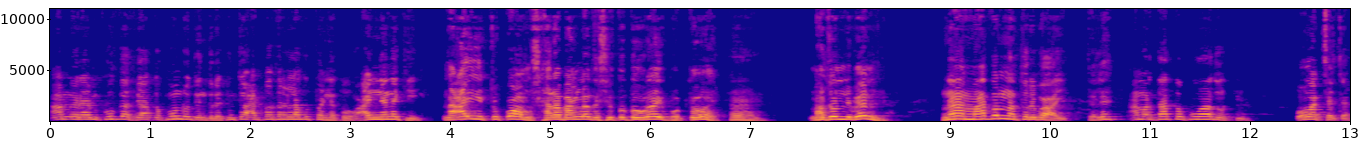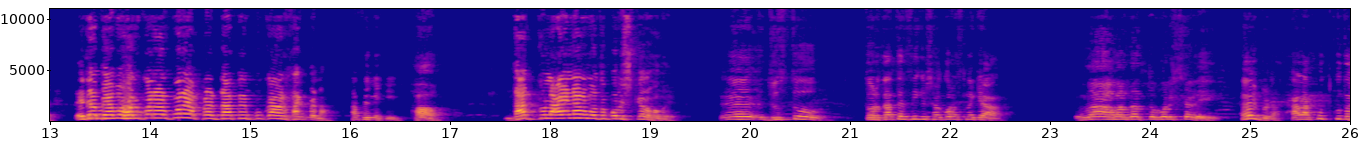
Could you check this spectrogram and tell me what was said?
আপনার আমি খুঁজতেছি আজকে পনেরো দিন ধরে কিন্তু আট বাজারে লাগুত পাই না তো। আইন না নাকি? নাই একটু কম। সারা বাংলাদেশে তো দৌড়াই ঘুরতে হয়। হ্যাঁ। মাজন নিবেন? না মাদন না তোরে ভাই। তাহলে? আমার দাঁত তো পোয়া ধরতি। ও আচ্ছা আচ্ছা। এটা ব্যবহার করার পরে আপনার দাঁতের পোকা আর থাকবে না। আপনি নাকি? হ্যাঁ। দাঁতগুলো আয়নার মতো পরিষ্কার হবে। এ জুস্ত তোর দাঁতের চিকিৎসা করস না কিয়া না আমার দাঁত তো পরিষ্কারই। হেই বেটা কালা কুতকুতা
